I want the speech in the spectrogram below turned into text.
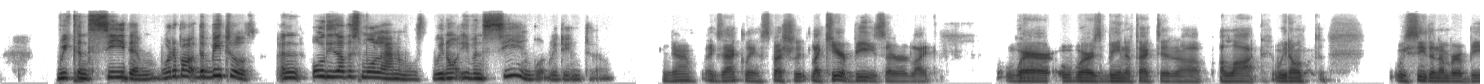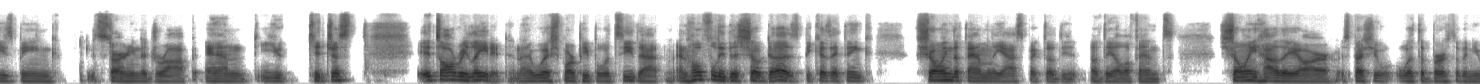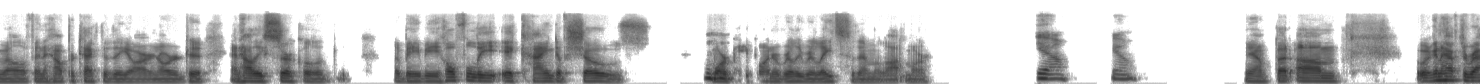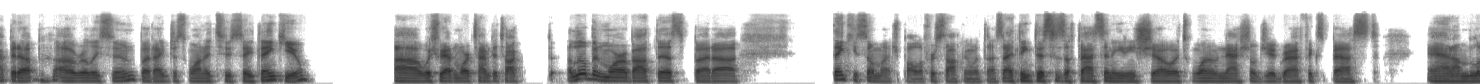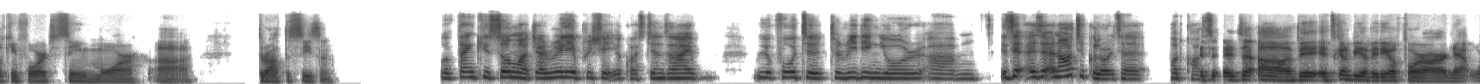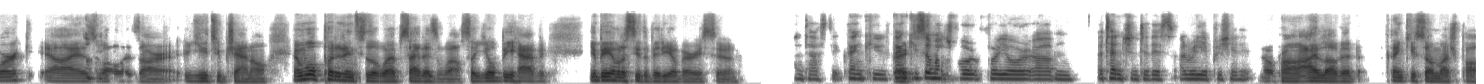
We can see them. What about the beetles and all these other small animals? We're not even seeing what we're doing to them. Yeah exactly. Especially like here bees are like where where it's being affected uh, a lot. We don't we see the number of bees being starting to drop and you could just it's all related and i wish more people would see that. And hopefully this show does because i think showing the family aspect of the of the elephants showing how they are especially with the birth of a new elephant how protective they are in order to and how they circle a baby hopefully it kind of shows mm-hmm. more people and it really relates to them a lot more yeah yeah yeah but um we're going to have to wrap it up uh, really soon, but I just wanted to say thank you. Uh, wish we had more time to talk a little bit more about this, but uh, thank you so much, Paula, for stopping with us. I think this is a fascinating show. It's one of National Geographic's best, and I'm looking forward to seeing more uh, throughout the season. Well, thank you so much. I really appreciate your questions, and I look forward to to reading your. Um, is it is it an article or it's a podcast? It's it's a uh, it's going to be a video for our network uh, as okay. well as our YouTube channel, and we'll put it into the website as well. So you'll be having you'll be able to see the video very soon. Fantastic! Thank you, thank you so much for for your um, attention to this. I really appreciate it. No problem. I love it. Thank you so much, Paul.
